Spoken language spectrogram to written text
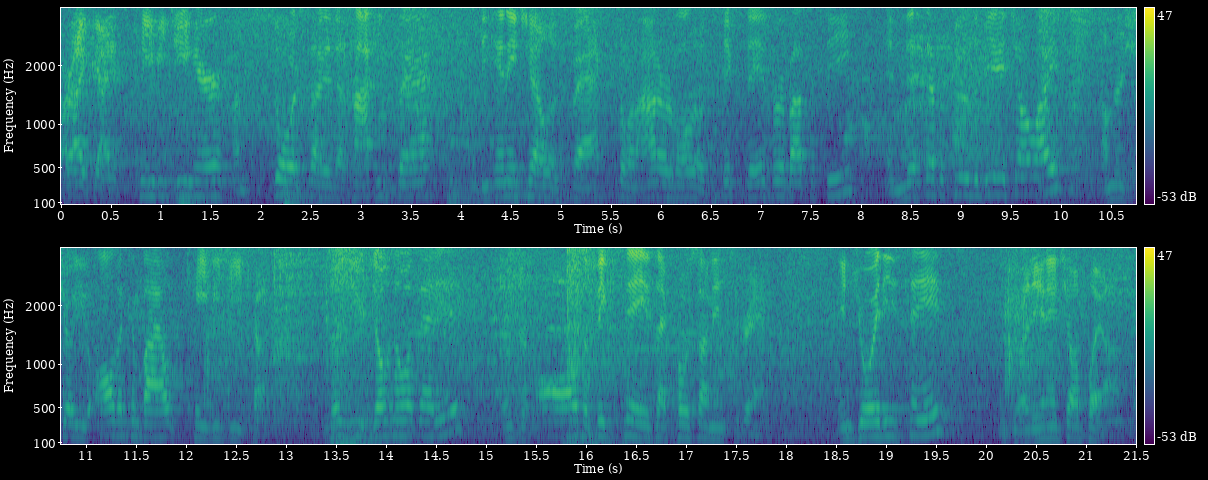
All right, guys, KVG here. I'm so excited that hockey's back. The NHL is back. So in honor of all those six saves we're about to see, in this episode of the BHL Life, I'm going to show you all the compiled KVG cuts. For those of you who don't know what that is, those are all the big saves I post on Instagram. Enjoy these saves. Enjoy the NHL playoffs.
